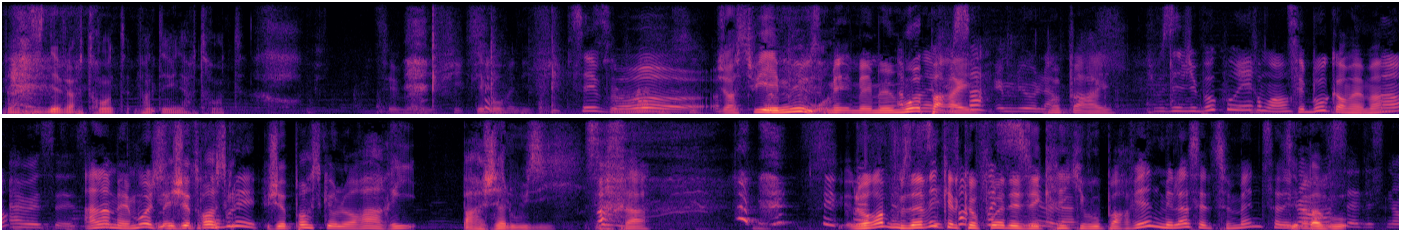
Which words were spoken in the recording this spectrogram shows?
vers 19h30, 21h30. C'est magnifique. C'est beau. magnifique. C'est beau. J'en suis ému, moi. Mais, mais, mais Ah, moi pareil. Moi pareil. Je vous ai vu beaucoup rire, moi. C'est beau quand même, hein Hein Ah ouais. Ah non, mais moi Mais je pense, que, je pense que Laura rit par jalousie. C'est ça. Laura, vous avez quelquefois des écrits qui vous parviennent, mais là, cette semaine, ça n'est pas vous. Non,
